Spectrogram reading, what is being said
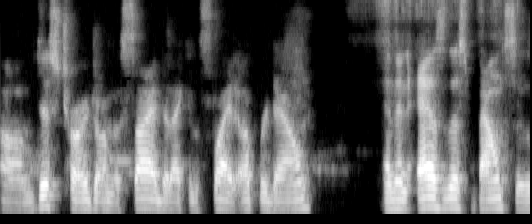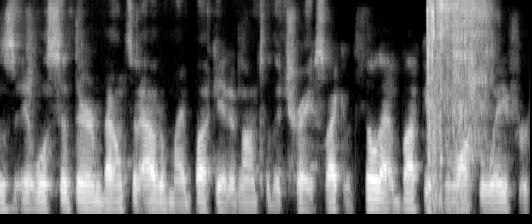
um, discharge on the side that I can slide up or down. And then as this bounces, it will sit there and bounce it out of my bucket and onto the tray. So I can fill that bucket and walk away for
